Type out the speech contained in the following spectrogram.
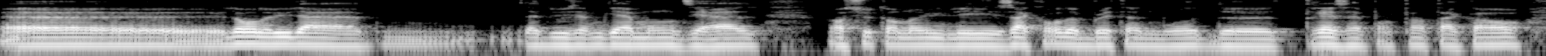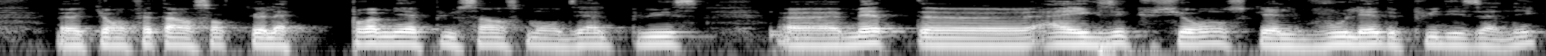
euh, là, on a eu la, la, Deuxième Guerre mondiale. Ensuite, on a eu les accords de Bretton Woods, très importants accords, qui ont fait en sorte que la première puissance mondiale puisse euh, mettre euh, à exécution ce qu'elle voulait depuis des années,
